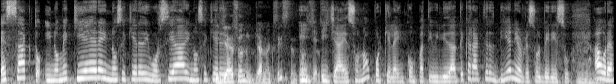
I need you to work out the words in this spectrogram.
Exacto, y no me quiere y no se quiere divorciar y no se quiere... Y ya eso ya no existe entonces. Y, ya eso no, porque la incompatibilidad de caracteres viene a resolver eso. Ahora,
